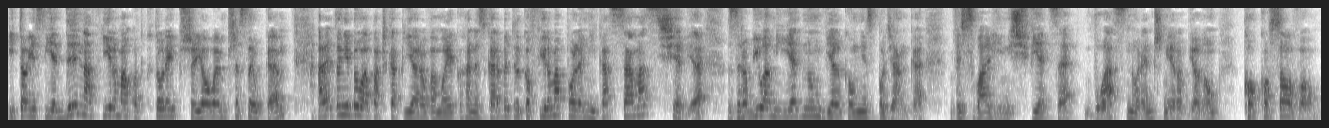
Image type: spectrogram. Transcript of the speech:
i to jest jedyna firma, od której przyjąłem przesyłkę, ale to nie była paczka PR-owa, moje kochane skarby, tylko firma Polemika sama z siebie zrobiła mi jedną wielką niespodziankę. Wysłali mi świecę własnoręcznie robioną, kokosową.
